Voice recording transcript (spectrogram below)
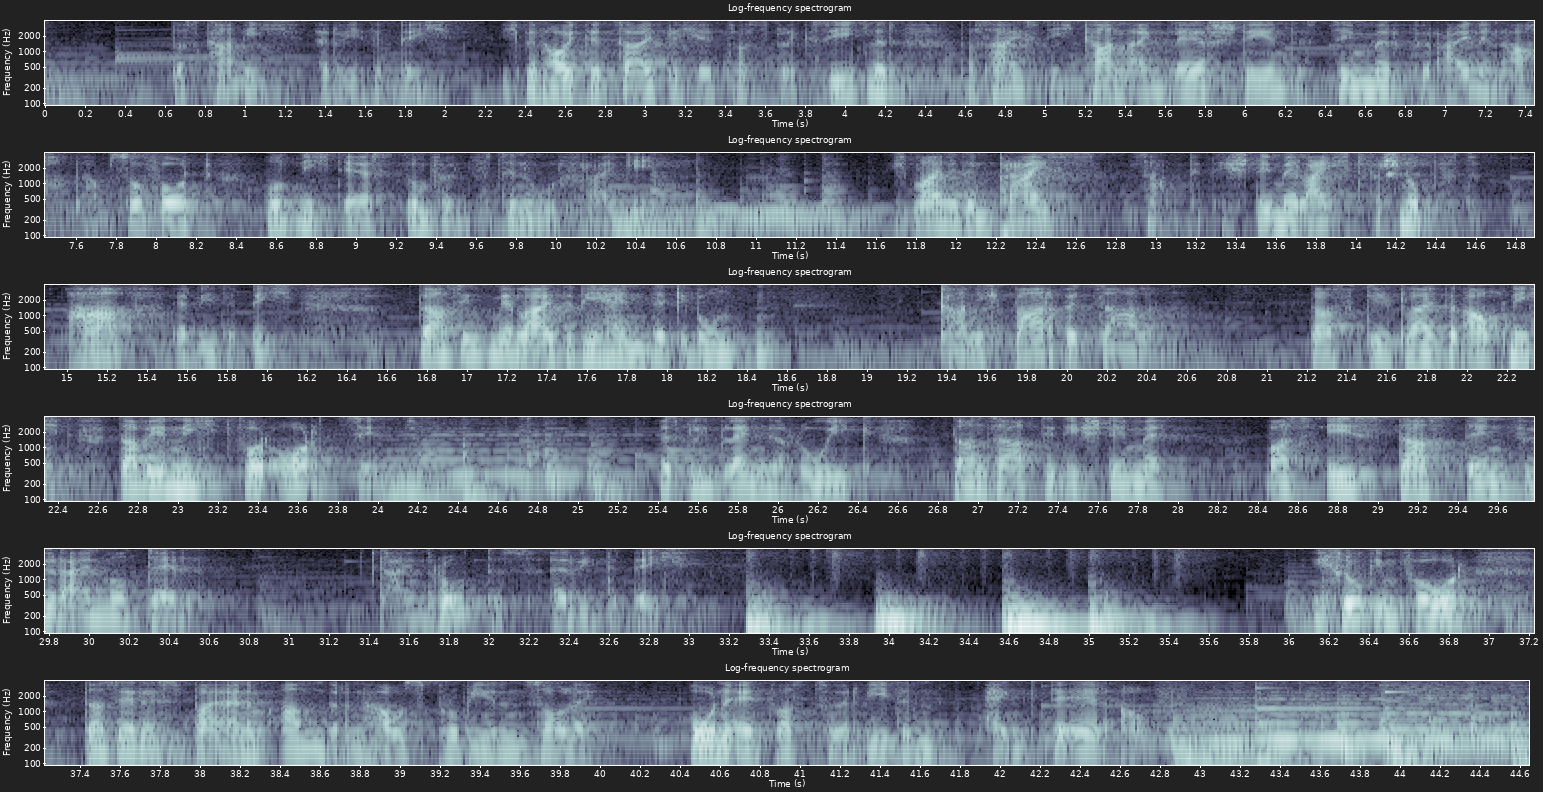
Das kann ich, erwiderte ich. Ich bin heute zeitlich etwas flexibler, das heißt, ich kann ein leerstehendes Zimmer für eine Nacht ab sofort und nicht erst um 15 Uhr freigeben. Ich meine den Preis, sagte die Stimme leicht verschnupft. Ah, erwiderte ich, da sind mir leider die Hände gebunden. Kann ich bar bezahlen? Das geht leider auch nicht, da wir nicht vor Ort sind. Es blieb länger ruhig, dann sagte die Stimme, was ist das denn für ein Motel? Kein rotes, erwiderte ich. Ich schlug ihm vor, dass er es bei einem anderen Haus probieren solle. Ohne etwas zu erwidern, hängte er auf.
